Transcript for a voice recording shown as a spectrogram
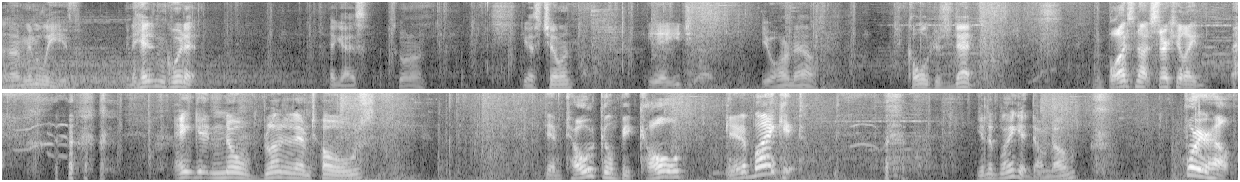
and I'm gonna leave. I'm gonna hit it and quit it. Hey guys, what's going on? You guys chilling? Yeah, you chill. You are now. Cold because you're dead. The blood's not circulating. Ain't getting no blood of them toes. Them toes gonna be cold. Get a blanket Get a blanket, dum dum. for your health.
